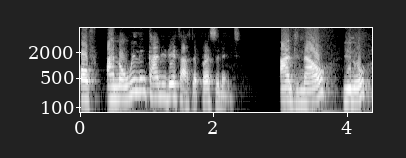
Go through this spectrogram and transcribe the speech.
of an unwilling candidate as the president. And now, you know,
